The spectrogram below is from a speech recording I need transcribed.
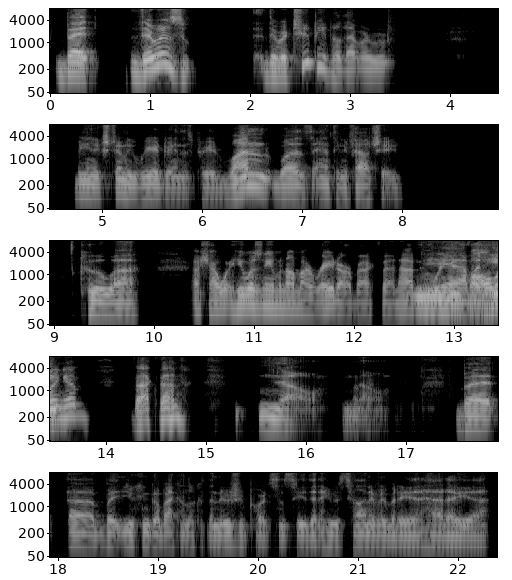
but there was there were two people that were being extremely weird during this period. One was Anthony Fauci, who uh, Gosh, I, he wasn't even on my radar back then. How, were Yeah, you following he- him back then? No, no. But uh, but you can go back and look at the news reports and see that he was telling everybody it had a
